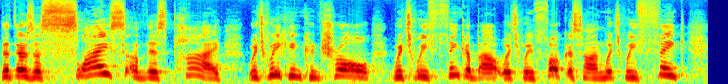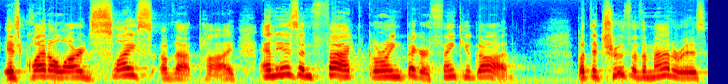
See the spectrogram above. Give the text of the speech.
That there's a slice of this pie which we can control, which we think about, which we focus on, which we think is quite a large slice of that pie, and is in fact growing bigger. Thank you, God. But the truth of the matter is,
